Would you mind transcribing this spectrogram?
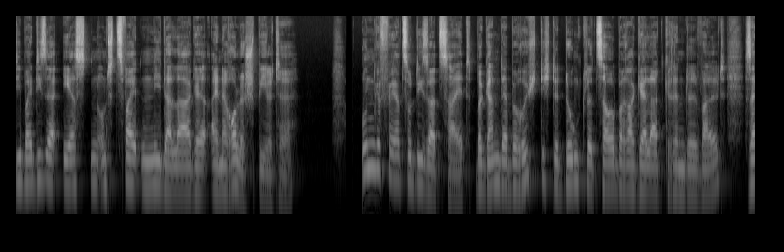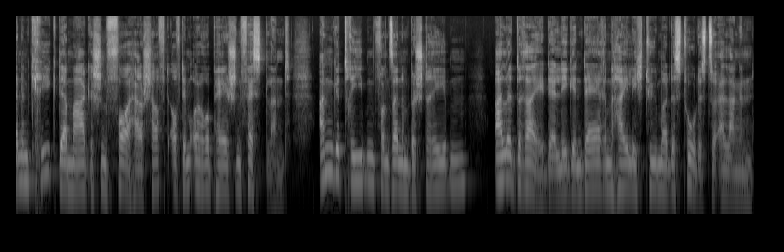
die bei dieser ersten und zweiten Niederlage eine Rolle spielte. Ungefähr zu dieser Zeit begann der berüchtigte dunkle Zauberer Gellert Grindelwald seinen Krieg der magischen Vorherrschaft auf dem europäischen Festland, angetrieben von seinem Bestreben, alle drei der legendären Heiligtümer des Todes zu erlangen.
